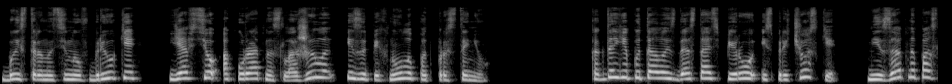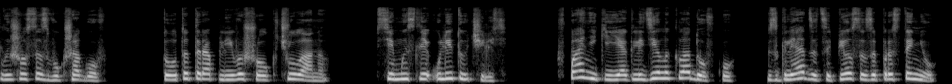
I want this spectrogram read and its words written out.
Быстро натянув брюки, я все аккуратно сложила и запихнула под простыню. Когда я пыталась достать перо из прически, внезапно послышался звук шагов. Кто-то торопливо шел к чулану. Все мысли улетучились. В панике я глядела кладовку, взгляд зацепился за простыню.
